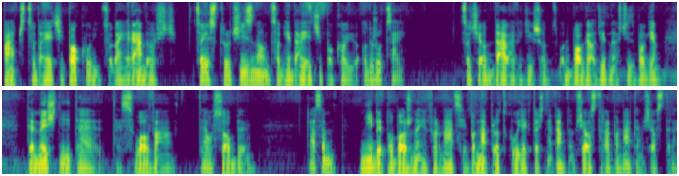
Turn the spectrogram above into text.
Patrz, co daje Ci pokój, co daje radość, co jest trucizną, co nie daje Ci pokoju. Odrzucaj. Co Cię oddala, widzisz, od, od Boga, od jedności z Bogiem. Te myśli, te, te słowa, te osoby. Czasem niby pobożne informacje, bo naplotkuje ktoś na tamtą siostrę albo na tę siostrę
